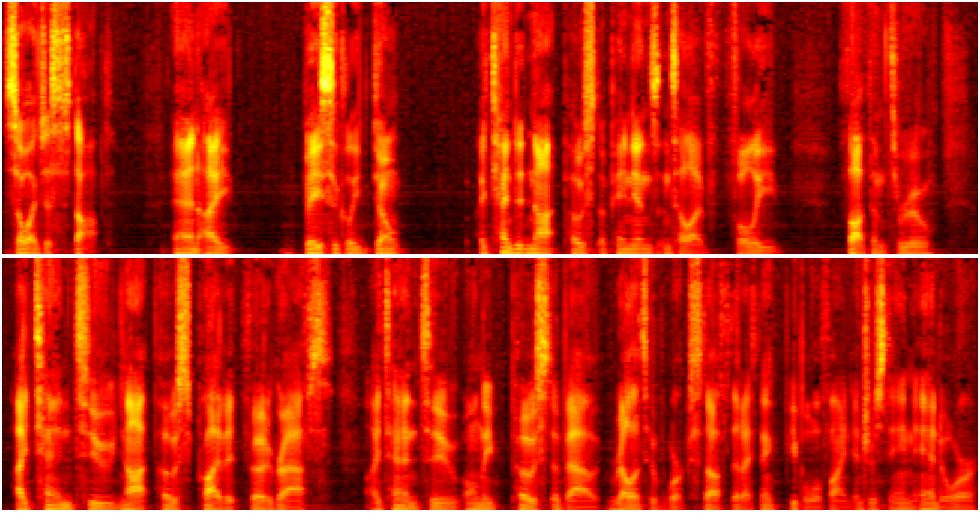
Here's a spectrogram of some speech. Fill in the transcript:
So I just stopped. And I basically don't I tend to not post opinions until I've fully thought them through. I tend to not post private photographs. I tend to only post about relative work stuff that I think people will find interesting and or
